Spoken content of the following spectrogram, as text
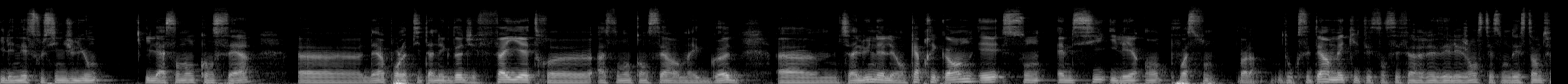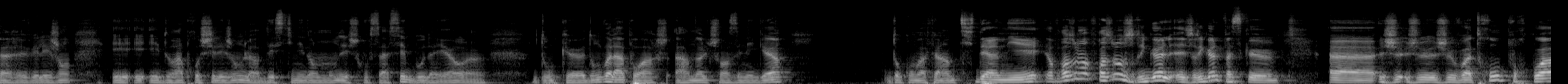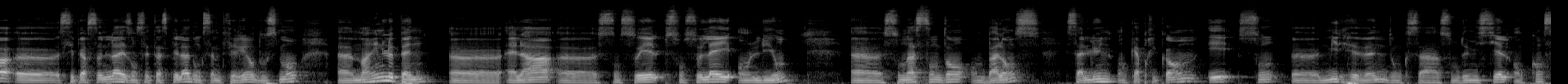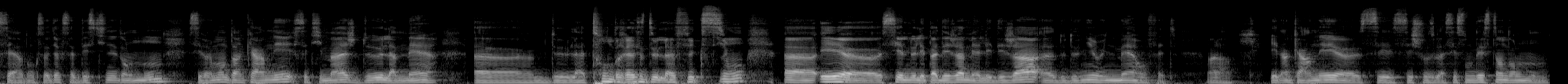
il est né sous le signe du lion. Il est ascendant cancer. Euh, d'ailleurs, pour la petite anecdote, j'ai failli être euh, ascendant cancer, oh my god. Euh, sa lune, elle est en capricorne et son MC, il est en poisson. Voilà. Donc, c'était un mec qui était censé faire rêver les gens. C'était son destin de faire rêver les gens et, de rapprocher les gens de leur destinée dans le monde. Et je trouve ça assez beau d'ailleurs. Donc, donc voilà pour Arnold Schwarzenegger. Donc, on va faire un petit dernier. Franchement, franchement, je rigole. Et je rigole parce que euh, je, vois trop pourquoi euh, ces personnes-là, elles ont cet aspect-là, donc ça me fait rire doucement. Euh, Marine Le Pen, elle a son, soleil, en lion, son ascendant en balance, sa lune en Capricorne et son midheaven, donc son demi-ciel en Cancer. Donc, c'est-à-dire que sa destinée dans le monde, c'est vraiment d'incarner cette image de la mère, euh, de la tendresse, de l'affection, euh, et euh, si elle ne l'est pas déjà, mais elle est déjà, de devenir une mère en fait. Voilà. Et d'incarner ces, choses-là. C'est son destin dans le monde.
